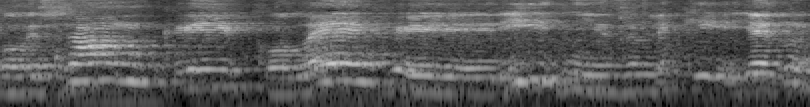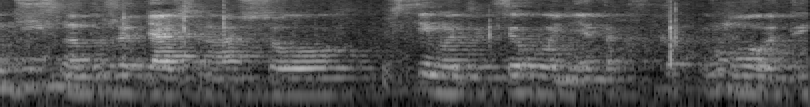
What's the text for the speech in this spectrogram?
колежанки, колеги, рідні, земляки. Я ну, дійсно дуже вдячна, що всі ми тут сьогодні, так мовити,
